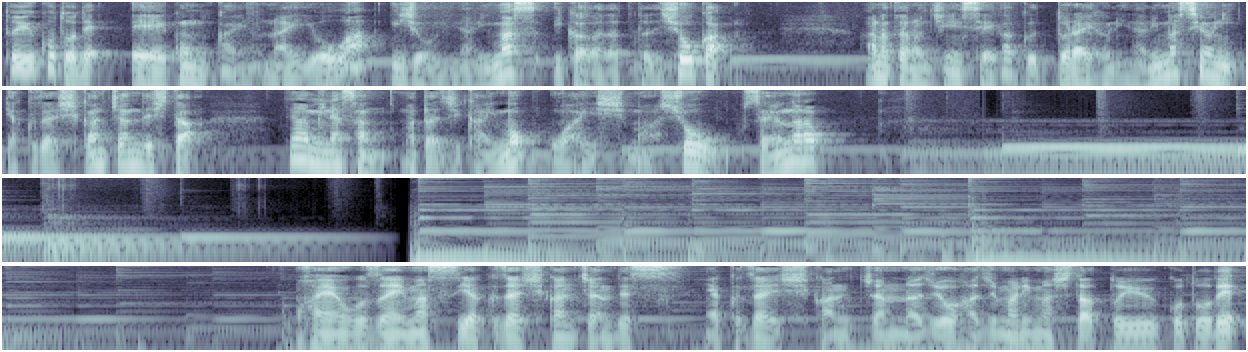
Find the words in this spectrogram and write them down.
ということで、えー、今回の内容は以上になります。いかがだったでしょうか？あなたの人生がグッドライフになりますように、薬剤師かんちゃんでした。では皆さん、また次回もお会いしましょう。さようなら。おはようございます。薬剤師かんちゃんです。薬剤師かんちゃんラジオ始まりました。ということで、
